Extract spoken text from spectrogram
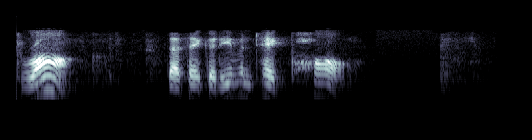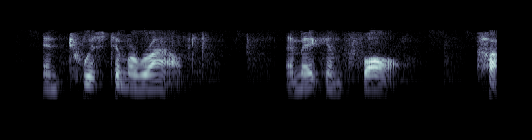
strong that they could even take Paul and twist him around and make him fall. Ha,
